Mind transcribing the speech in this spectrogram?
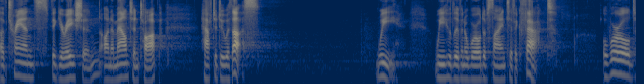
of transfiguration on a mountaintop, have to do with us? We, we who live in a world of scientific fact, a world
